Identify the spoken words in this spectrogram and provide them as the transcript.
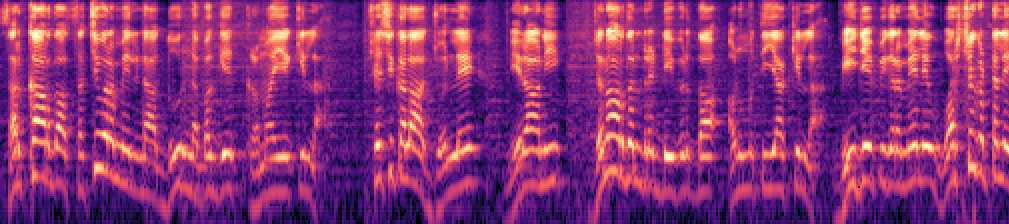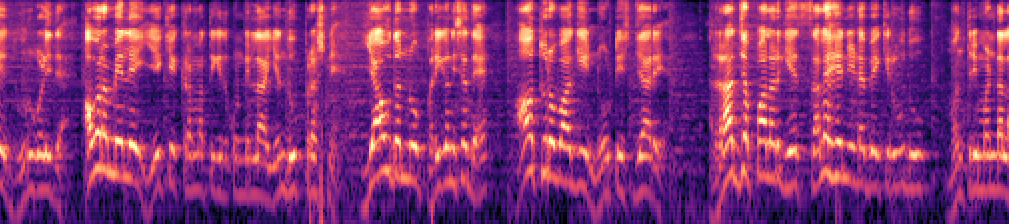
ಸರ್ಕಾರದ ಸಚಿವರ ಮೇಲಿನ ದೂರಿನ ಬಗ್ಗೆ ಕ್ರಮ ಏಕಿಲ್ಲ. ಶಶಿಕಲಾ, ಜೊಲ್ಲೆ ನಿರಾನಿ ಜನಾರ್ದನ್ ರೆಡ್ಡಿ ವಿರುದ್ಧ ಅನುಮತಿ ಯಾಕಿಲ್ಲ ಬಿಜೆಪಿಗರ ಮೇಲೆ ವರ್ಷಗಟ್ಟಲೆ ದೂರುಗಳಿದೆ. ಅವರ ಮೇಲೆ ಏಕೆ ಕ್ರಮ ತೆಗೆದುಕೊಂಡಿಲ್ಲ ಎಂದು ಪ್ರಶ್ನೆ. ಯಾವುದನ್ನು ಪರಿಗಣಿಸದೆ ಆತುರವಾಗಿ ನೋಟಿಸ್ ಜಾರಿ. ರಾಜ್ಯಪಾಲರಿಗೆ ಸಲಹೆ ನೀಡಬೇಕಿರುವುದು ಮಂತ್ರಿಮಂಡಲ.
